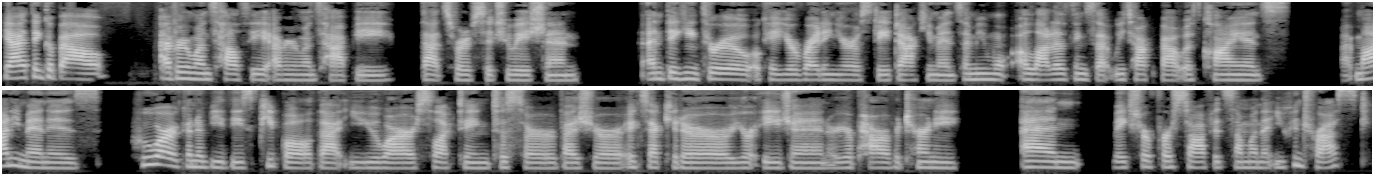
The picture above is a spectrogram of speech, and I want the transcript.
Yeah, I think about everyone's healthy, everyone's happy, that sort of situation and thinking through, okay, you're writing your estate documents. I mean, a lot of the things that we talk about with clients at Monument is who are going to be these people that you are selecting to serve as your executor or your agent or your power of attorney. And make sure, first off, it's someone that you can trust,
